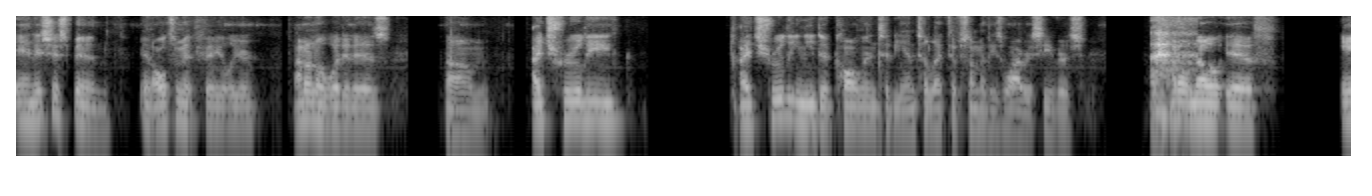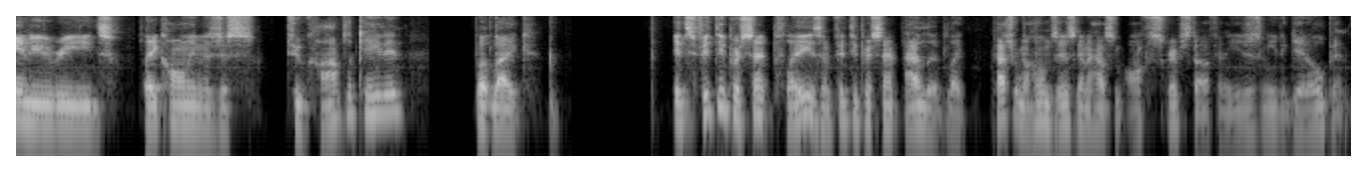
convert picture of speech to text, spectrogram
and it's just been an ultimate failure. I don't know what it is. Um, I truly, I truly need to call into the intellect of some of these wide receivers. I don't know if Andy Reid's play calling is just too complicated, but like it's 50% plays and 50% ad lib. Like Patrick Mahomes is going to have some off script stuff and you just need to get open.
